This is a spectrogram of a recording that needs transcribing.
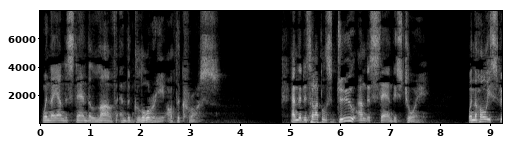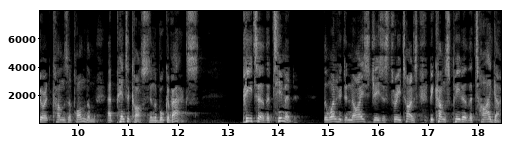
when they understand the love and the glory of the cross. And the disciples do understand this joy when the Holy Spirit comes upon them at Pentecost in the book of Acts. Peter the timid, the one who denies Jesus three times, becomes Peter the tiger,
